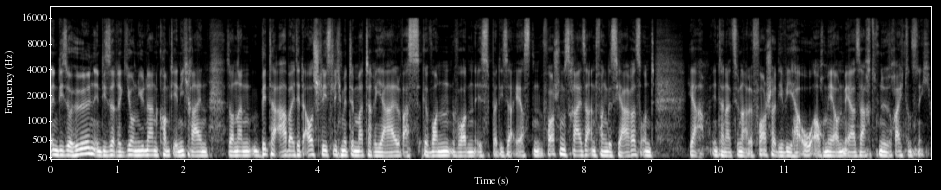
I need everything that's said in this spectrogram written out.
in diese Höhlen, in diese Region Yunnan kommt ihr nicht rein, sondern bitte arbeitet ausschließlich mit dem Material, was gewonnen worden ist bei dieser ersten Forschungsreise Anfang des Jahres. Und ja, internationale Forscher, die WHO auch mehr und mehr sagt, nö, reicht uns nicht.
